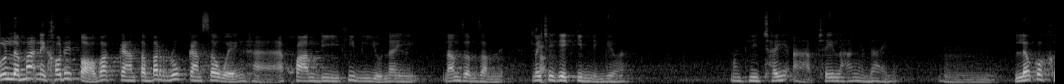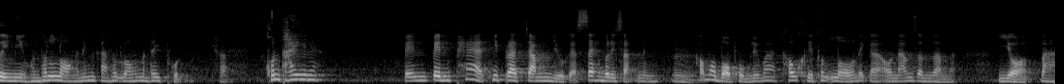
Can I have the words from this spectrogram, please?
อุลามะเนี่ยเขาได้ตอบว่าการตะบัรุกการแสวงหาความดีที่มีอยู่ในน้ำซ้ำๆเนี่ย ไม่ใช่แค่กินอย่างเดียวนะบางทีใช้อาบใช้ล้างกันได้นะอืมแล้วก็เคยมีคนทดลองอันนี้เป็นการทดลองแล้วมันได้ผลครับคนไทยเนี่ยเป็นเป็นแพทย์ที่ประจำอยู่กับแซ่บริษัทหนึ่งอืมเขามาบอกผมเลยว่าเขาเคยทดลองในการเอาน้ำซำๆอะหยอดตา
